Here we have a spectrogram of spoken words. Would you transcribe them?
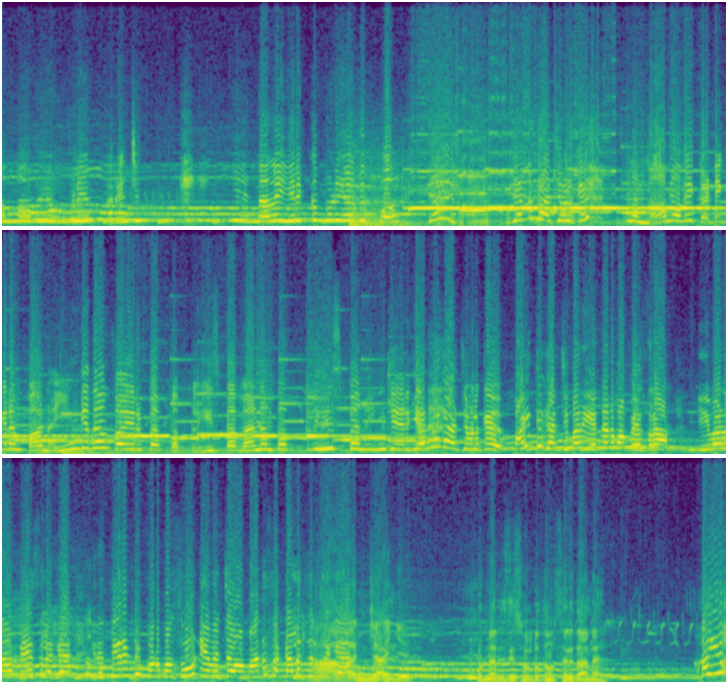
அம்மாவையும் உங்களையும் பிரிஞ்சு என்னால இருக்க முடியாதுப்பா. என்னங்க ஆச்சு உனக்கு நான் மாமாவே கட்டிக்கிறேன்ப்பா. நான் இங்கதான்ப்பா இருப்பேன்ப்பா. ப்ளீஸ்ப்பா வேணாம்ப்பா. ப்ளீஸ்ப்பா நான் இங்க இருக்கேன். என்னங்க ஆச்சு இவளுக்கு பைத்தியக்காரச்சி மாதிரி என்னென்னமோ பேசுறா. இவளா பேசலங்க. இந்த திருட்டு குடும்பம் சூனியம் வச்சு அவன் மனச கலந்துருச்சுங்க வச்சாங்க பொன்னரசி சொல்றதும் சரிதானே? ஐயோ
